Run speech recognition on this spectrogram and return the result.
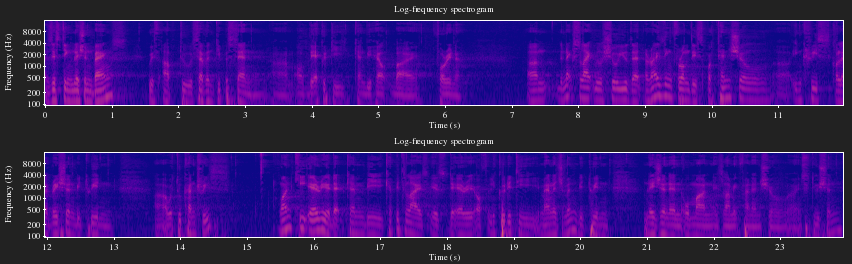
existing Malaysian banks with up to 70% um, of the equity can be held by foreigner. Um, the next slide will show you that arising from this potential uh, increased collaboration between uh, our two countries, one key area that can be capitalized is the area of liquidity management between Malaysian and Oman Islamic financial uh, institution.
